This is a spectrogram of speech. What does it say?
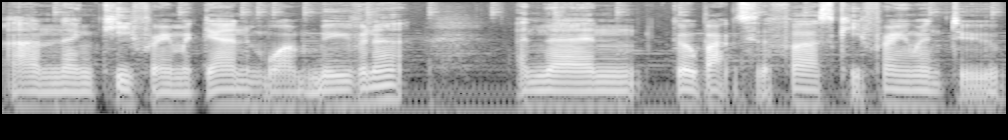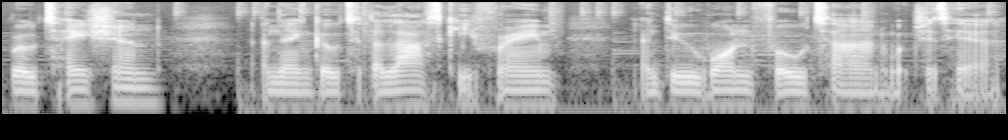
and then keyframe again while moving it, and then go back to the first keyframe and do rotation, and then go to the last keyframe and do one full turn, which is here.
